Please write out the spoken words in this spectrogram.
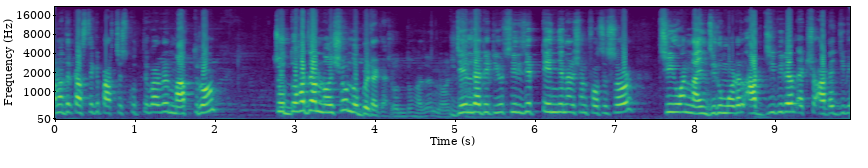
আমাদের কাছ থেকে পারচেস করতে পারবেন মাত্র চোদ্দ হাজার নয়শো নব্বই টাকা। চোদ্দ হাজার ডেল ল্যাটিটিউড সিরিজের ten generation processor three one nine zero model আট জিবি র্যাম একশো আঠাশ GB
